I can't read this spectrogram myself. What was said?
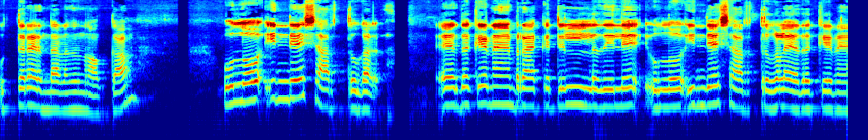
ഉത്തരം എന്താണെന്ന് നോക്കാം. ഉലോഇന്റെ ഷർത്തുകൾ. ഏതൊക്കെയാണ് ബ്രാക്കറ്റിൽ ഉള്ളതിൽ ഉളുഇന്റെ ഷർത്തുകൾ ഏതൊക്കെയാണ്?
